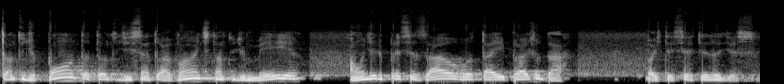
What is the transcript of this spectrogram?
Tanto de ponta, tanto de centroavante, tanto de meia. Aonde ele precisar, eu vou estar tá aí para ajudar. Pode ter certeza disso.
